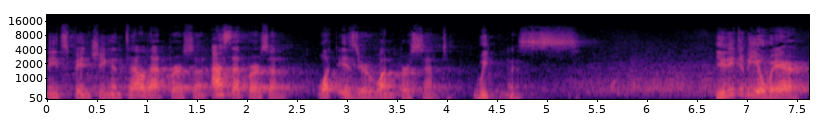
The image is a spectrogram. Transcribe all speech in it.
needs pinching and tell that person, ask that person, what is your 1% weakness? You need to be aware.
